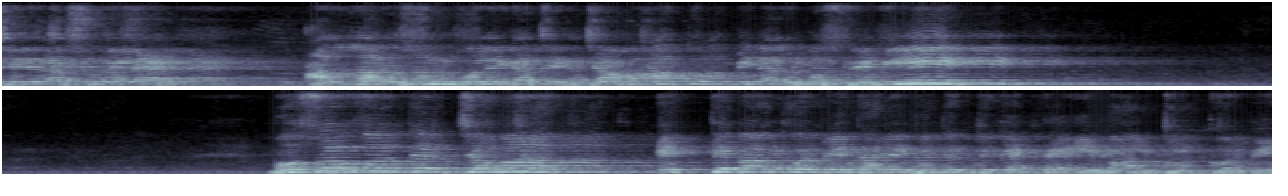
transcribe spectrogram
ছেলেরা শুনে নেন আল্লাহ রসুল বলে গেছেন জামাতুম মিনাল মুসলিমিন। মুসলমানদের জামাত ইত্তেবা করবে, তাদের ভিতর থেকে একটা ইমাম ঠিক করবে।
